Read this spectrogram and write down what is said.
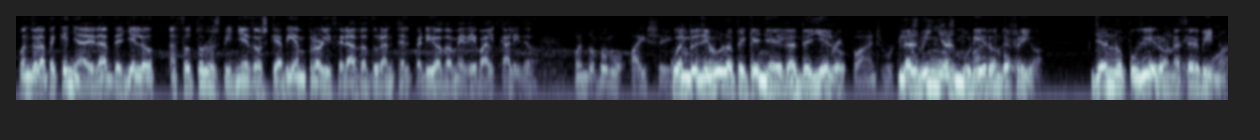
cuando la pequeña edad de hielo azotó los viñedos que habían proliferado durante el periodo medieval cálido. Cuando llegó la pequeña edad de hielo, las viñas murieron de frío. Ya no pudieron hacer vino.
